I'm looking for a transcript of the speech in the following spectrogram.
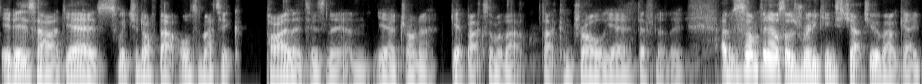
It is hard. Yeah. It's switching off that automatic pilot isn't it and yeah trying to get back some of that that control yeah definitely um something else i was really keen to chat to you about gabe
